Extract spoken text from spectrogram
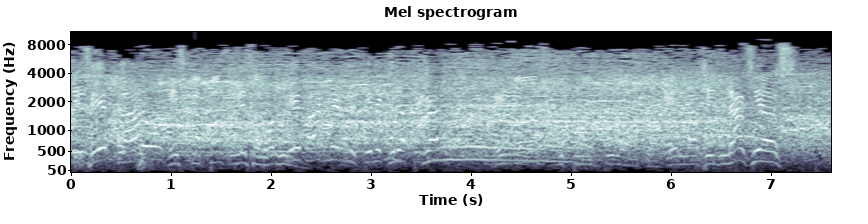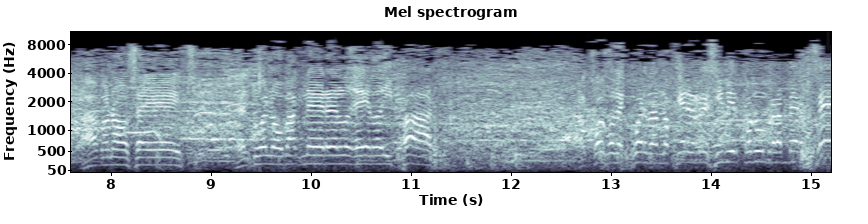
gigante, que ser, claro. es capaz de esa ¿Por qué. Wagner le tiene que ir a pegar? En las gimnasias. Vámonos, es el duelo Wagner, el, el Ipar. Al juego de cuerdas lo quiere recibir con un ramversé.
